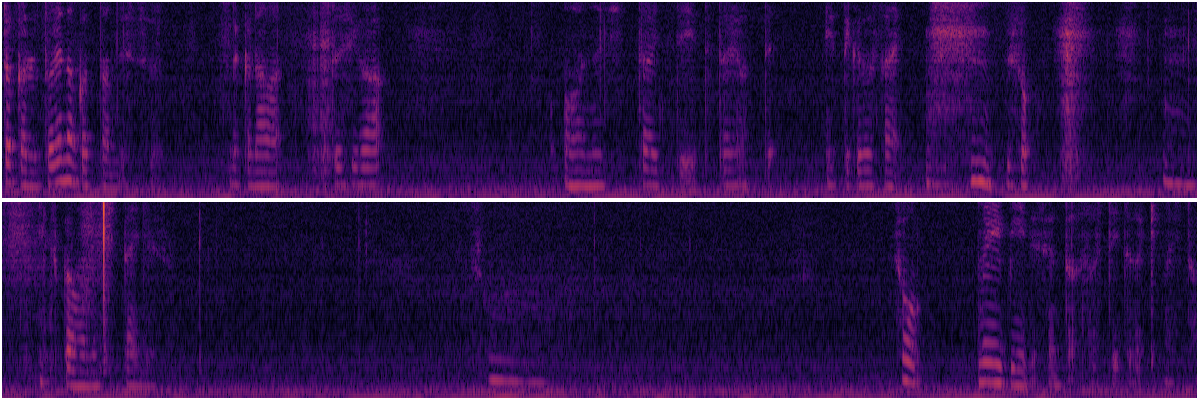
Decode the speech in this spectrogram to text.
だから撮れなかったんです。だから私がお話したいって言ってたよって言ってください。嘘。うん。いつかお話ししたいです。そう。そう。メイビーでセンターさせていただきました。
